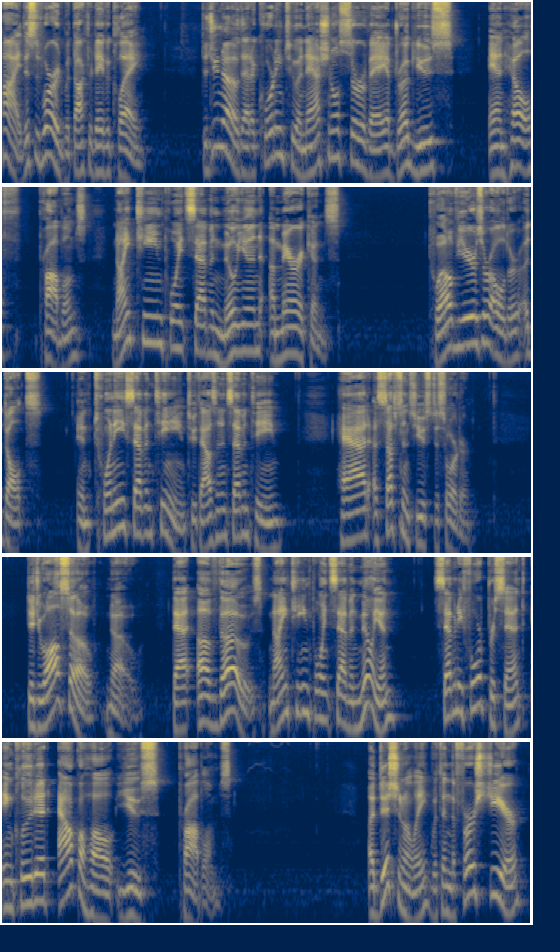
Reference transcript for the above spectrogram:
Hi, this is Word with Dr. David Clay. Did you know that according to a national survey of drug use and health problems, 19.7 million Americans, 12 years or older adults, in 2017, 2017, had a substance use disorder. Did you also know that of those 19.7 million, 74% included alcohol use problems? Additionally, within the first year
